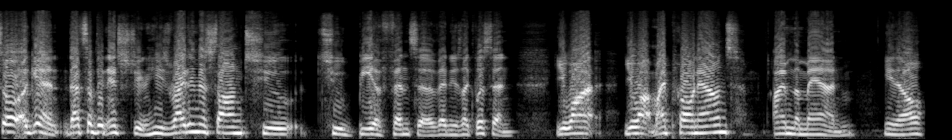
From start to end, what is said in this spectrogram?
So again, that's something interesting. He's writing a song to to be offensive, and he's like, "Listen, you want you want my pronouns? I'm the man. You know,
